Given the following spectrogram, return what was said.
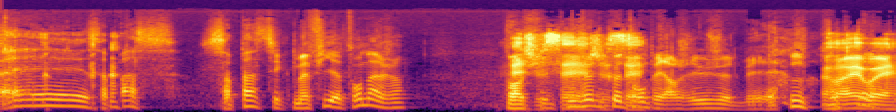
Ouais, ça passe. Ça passe, c'est que ma fille a ton âge. Hein. Ouais, je suis sais, plus jeune je que sais. ton père, j'ai eu jeune, mais. Ouais, ouais.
